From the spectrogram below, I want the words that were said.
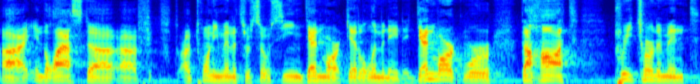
uh, in the last uh, uh, uh 20 minutes or so, seen Denmark get eliminated. Denmark were the hot pre-tournament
